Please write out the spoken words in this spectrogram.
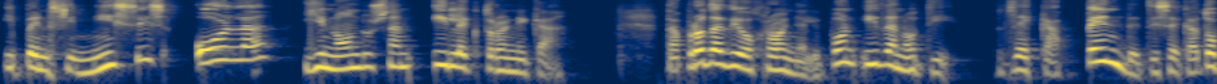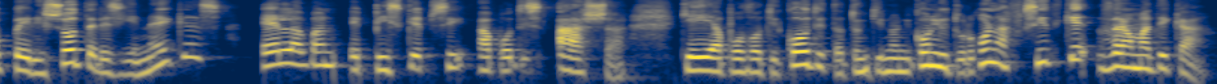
υπενθυμίσεις, όλα γινόντουσαν ηλεκτρονικά. Τα πρώτα δύο χρόνια λοιπόν είδαν ότι 15% περισσότερες γυναίκες έλαβαν επίσκεψη από τις Άσα και η αποδοτικότητα των κοινωνικών λειτουργών αυξήθηκε δραματικά.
